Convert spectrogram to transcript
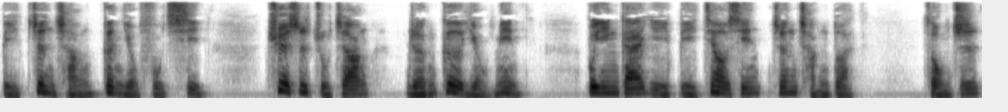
比正常更有福气，却是主张人各有命，不应该以比较心争长短。总之，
